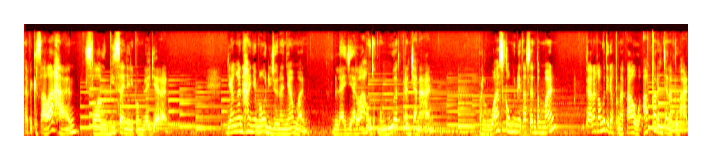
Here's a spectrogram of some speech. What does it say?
Tapi kesalahan selalu bisa jadi pembelajaran. Jangan hanya mau di zona nyaman, belajarlah untuk membuat perencanaan. Perluas komunitas dan teman, karena kamu tidak pernah tahu apa rencana Tuhan.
